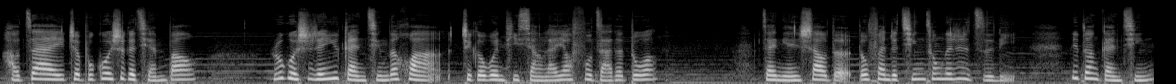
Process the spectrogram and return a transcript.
好在这不过是个钱包。如果是人与感情的话，这个问题想来要复杂的多。在年少的都泛着青葱的日子里，那段感情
